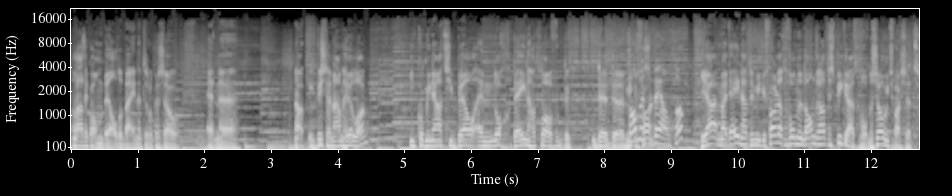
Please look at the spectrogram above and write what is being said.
Later kwam een bel erbij natuurlijk en zo. En, eh, nou, ik wist haar naam heel lang. Die combinatie bel en nog... De ene had geloof ik de, de, de microfoon... Thomas Bell, toch? Ja, maar de een had de microfoon uitgevonden... en de ander had de speaker uitgevonden. Zoiets was het.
